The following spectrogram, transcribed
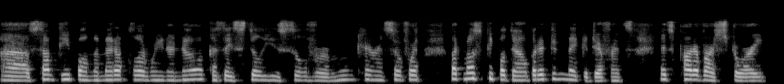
Uh, some people in the medical arena know it because they still use silver and wound care and so forth, but most people don't. But it didn't make a difference. It's part of our story,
